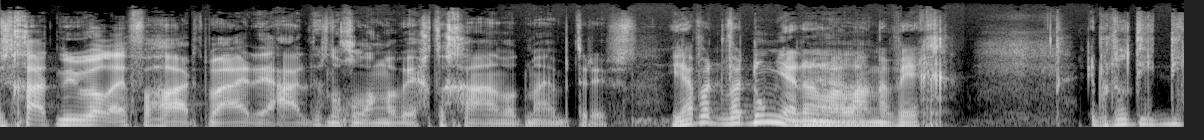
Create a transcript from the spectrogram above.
het gaat nu wel even hard, maar ja, er is nog een lange weg te gaan wat mij betreft. Ja, wat, wat noem jij dan Ja. een lange weg? Ik bedoel, die, die,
